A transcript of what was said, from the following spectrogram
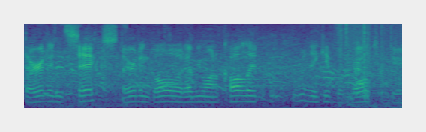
Third and six, third and goal, whatever you want to call it. Who, who do they give the ball to here?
